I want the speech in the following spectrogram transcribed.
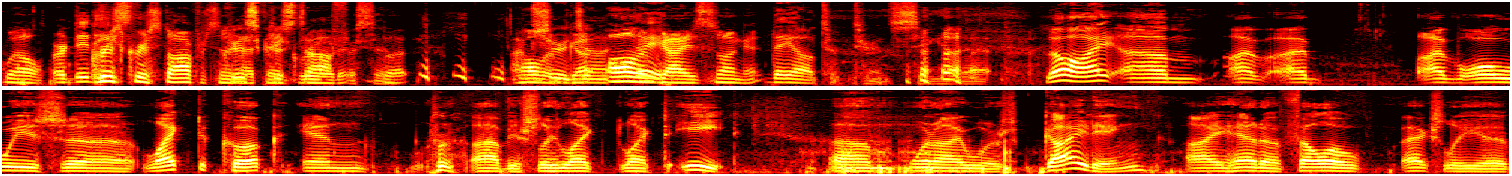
Well, Or did Chris he- Kristofferson, Chris I think, wrote it, Kristofferson. but I'm all, sure them, gu- John. all them hey, guys sung it. They all took turns singing that. No, I um I've I've, I've always uh, liked to cook and obviously like like to eat. Um, when I was guiding, I had a fellow actually uh,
